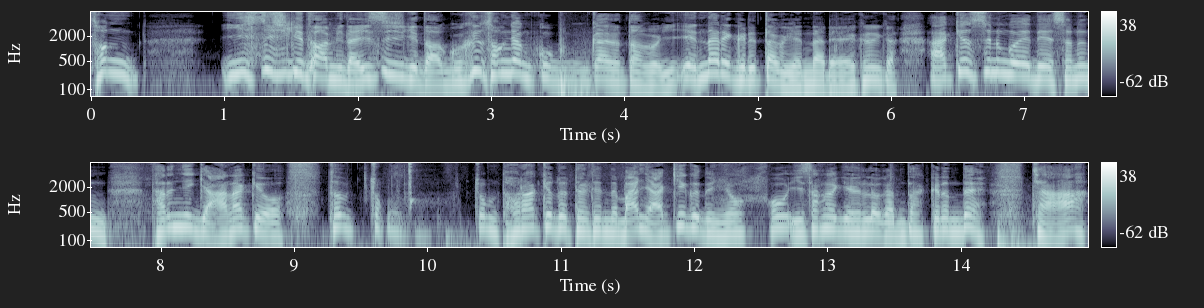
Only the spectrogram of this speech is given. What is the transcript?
선, 이쑤시기도 합니다. 이쑤시기도 하고 그 성냥꽃가도 하고 옛날에 그랬다고 옛날에 그러니까 아껴 쓰는 거에 대해서는 다른 얘기 안 할게요. 좀 좀 덜 아껴도 될 텐데 많이 아끼거든요. 어, 이상하게 흘러간다. 그런데 자,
